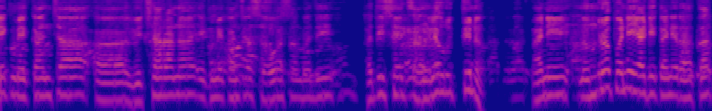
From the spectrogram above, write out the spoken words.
एकमेकांच्या विचारानं एकमेकांच्या सहवासामध्ये अतिशय चांगल्या वृत्तीनं आणि नम्रपणे या ठिकाणी राहतात.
